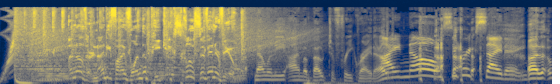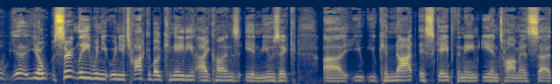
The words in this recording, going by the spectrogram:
Another 95.1 The Peak exclusive interview. Melanie, I'm about to freak right out. I know, super exciting. Uh, you know, certainly when you when you talk about Canadian icons in music, uh, you you cannot escape the name Ian Thomas. Uh,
